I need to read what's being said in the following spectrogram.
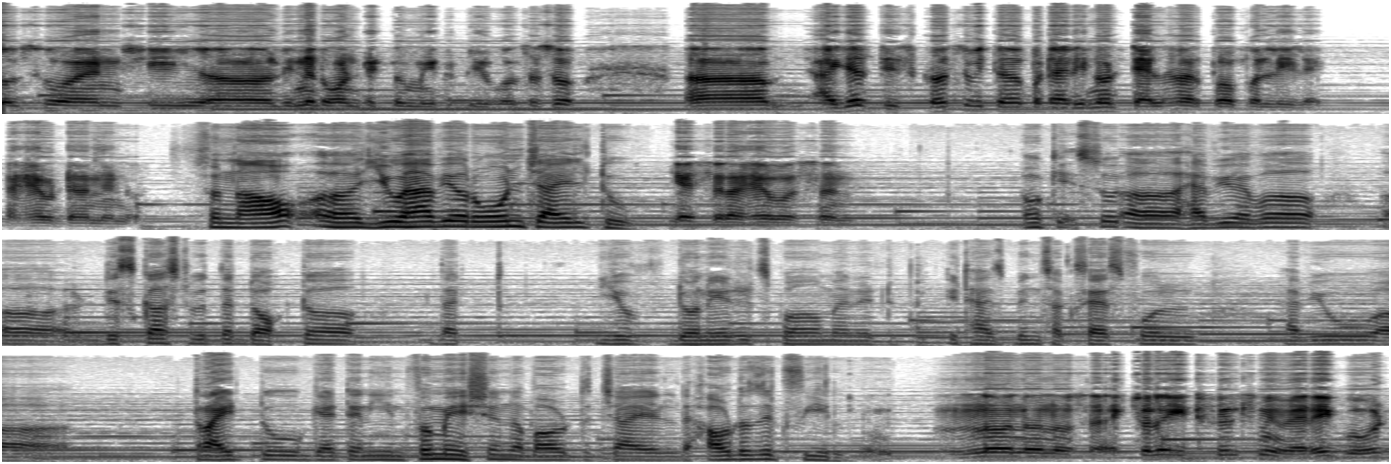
also and she uh, did not wanted to me to do also so uh, i just discussed with her but i did not tell her properly like I have done enough. So now uh, you have your own child too. Yes, sir. I have a son. Okay. So uh, have you ever uh, discussed with the doctor that you've donated sperm and it it has been successful? Have you uh, tried to get any information about the child? How does it feel? No, no, no, sir. Actually, it feels me very good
